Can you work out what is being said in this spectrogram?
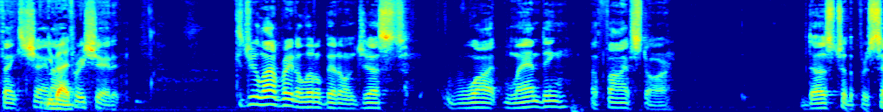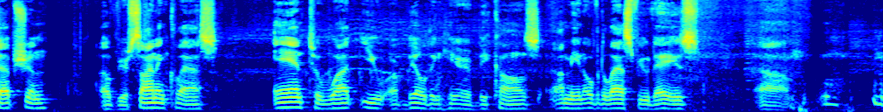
Thanks, Shane. I appreciate it. Could you elaborate a little bit on just what landing a five star does to the perception of your signing class and to what you are building here because, I mean, over the last few days, um,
